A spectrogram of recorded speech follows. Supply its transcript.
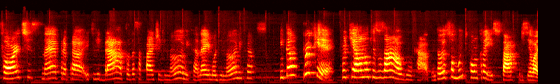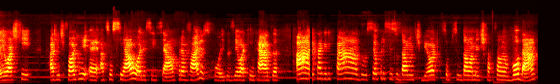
fortes, né, para equilibrar toda essa parte dinâmica, né, hemodinâmica. Então, por quê? Porque ela não quis usar algo em casa. Então, eu sou muito contra isso, tá, Priscila? Eu acho que a gente pode é, associar o óleo essencial para várias coisas. Eu aqui em casa, ah, tá gripado, se eu preciso dar um antibiótico, se eu preciso dar uma medicação, eu vou dar.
